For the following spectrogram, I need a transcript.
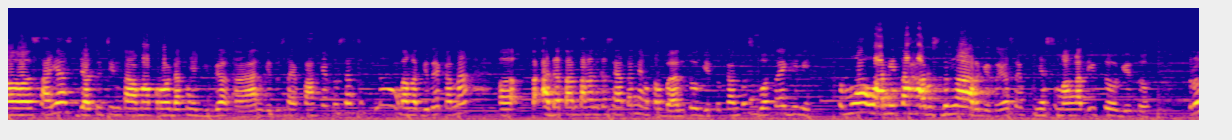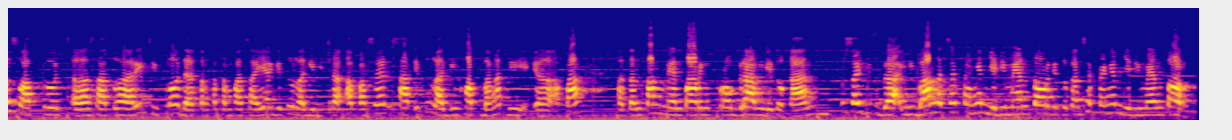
uh, saya jatuh cinta sama produknya juga kan gitu. Saya pakai tuh saya senang banget gitu ya karena uh, ada tantangan kesehatan yang terbantu gitu kan. Terus buat saya gini, semua wanita harus dengar gitu ya. Saya punya semangat itu gitu. Terus waktu uh, satu hari Ciflo datang ke tempat saya gitu lagi bicara apa saya saat itu lagi hot banget di uh, apa tentang mentoring program gitu kan. Terus saya juga ini banget saya pengen jadi mentor gitu kan. Saya pengen jadi mentor.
